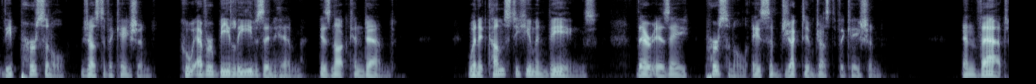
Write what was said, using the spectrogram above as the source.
the personal justification. Whoever believes in him is not condemned. When it comes to human beings, there is a personal, a subjective justification. And that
